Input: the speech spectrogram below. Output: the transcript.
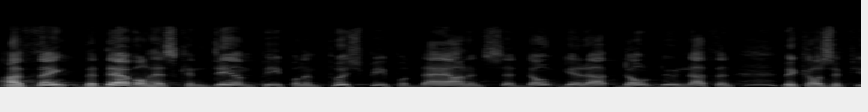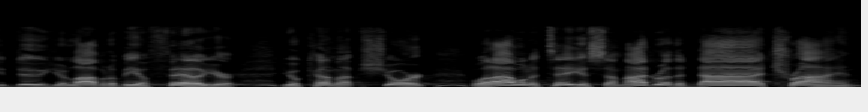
I think the devil has condemned people and pushed people down and said, don't get up, don't do nothing, because if you do, you're liable to be a failure. You'll come up short. Well, I want to tell you something. I'd rather die trying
